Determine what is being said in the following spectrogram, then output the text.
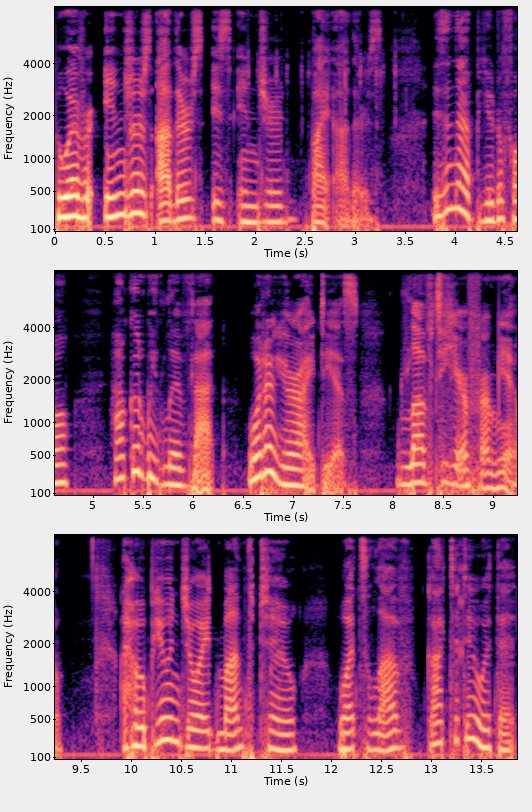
Whoever injures others is injured by others. Isn't that beautiful? How could we live that? What are your ideas? Love to hear from you. I hope you enjoyed month two. What's love got to do with it?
